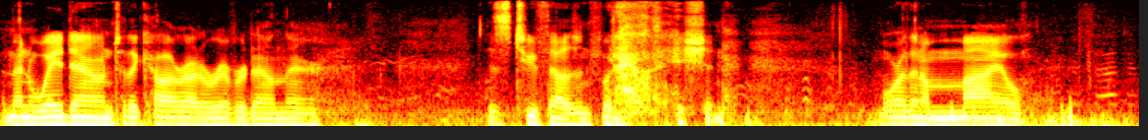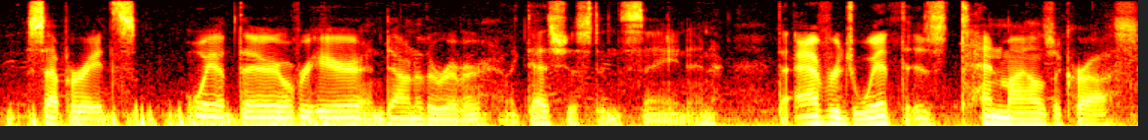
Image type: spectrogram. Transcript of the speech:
And then way down to the Colorado River down there is 2,000 foot elevation. More than a mile separates way up there over here and down to the river. Like that's just insane. And the average width is 10 miles across.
